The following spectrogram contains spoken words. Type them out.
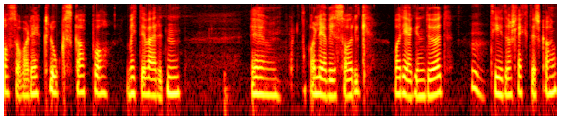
Og så var det klokskap og midt i verden. Um, å leve i sorg. Vår egen død. Tid og slekters gang.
